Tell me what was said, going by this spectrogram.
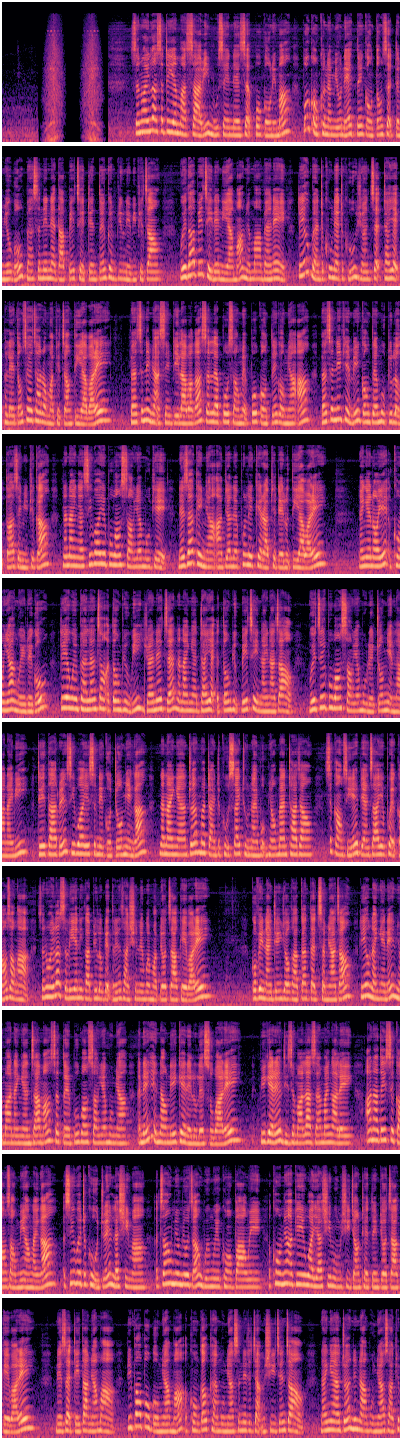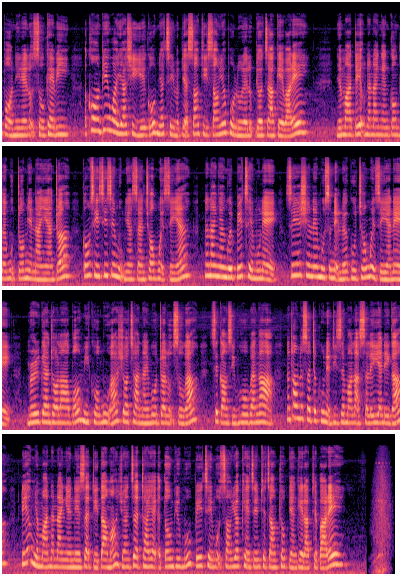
ဇန်နဝါရီလ17ရက်မှစပြီးမူဆယ်နယ်ဆက်ပို့ကုန်တွေမှာပို့ကုန်9မျိုးနဲ့သွင်းကုန်32မျိုးကိုဗန်စနစ်နဲ့သာပေးချေတင်သွင်းခွင့်ပြုနေပြီဖြစ်ကြောင်းငွေသားပေးချေတဲ့နေရာမှာမြန်မာဘဏ်နဲ့တရုတ်ဘဏ်တစ်ခုနဲ့တစ်ခုရွန်ချက်ဓာတ်ရိုက်ဖလှယ်သုံးဆွဲကြတော့မှာဖြစ်ကြောင်းသိရပါဗျ။ ဗန်စနစ်များအဆင်ပြေလာပါကဆက်လက်ပို့ဆောင်မဲ့ပို့ကုန်သွင်းကုန်များအားဗန်စနစ်ဖြင့်ပင်ကုန်သွယ်မှုပြုလုပ်သွားစေမည်ဖြစ်ကနှစ်နိုင်ငံစီးပွားရေးပူးပေါင်းဆောင်ရွက်မှုဖြင့်နေဆက်ဂိတ်များအားပြန်လည်ဖွင့်လှစ်ခဲ့တာဖြစ်တယ်လို့သိရပါဗျ။နိုင်ငံတော်ရဲ့အခွန်ရငွေတွေကိုတရားဝင်ဗန်လန်းကြောင်းအသုံးပြုပြီးရွမ်နဲ့ကျန်နှစ်နိုင်ငံဓာတ်ရိုက်အသုံးပြုပေးချေနိုင်တာကြောင့် ငွေကြေးပူးပေါင်းဆောင်ရွက်မှုတွေတိုးမြင့်လာနိုင်ပြီးဒေတာတွင်စီးပွားရေးစနစ်ကိုတိုးမြင့်ကနှစ်နိုင်ငံအတွက်မှတ်တိုင်တစ်ခုစိုက်ထူနိုင်ဖို့မျှော်မှန်းထားကြောင်းစစ်ကောင်စီရဲ့ပြန်ကြားရေးဖွဲ့ခေါင်းဆောင်ကဇန်နဝါရီလ14ရက်နေ့ကပြုလုပ်တဲ့သတင်းစာရှင်းလင်းပွဲမှာပြောကြားခဲ့ပါတယ်။ COVID-19 ရောဂါကန့်သက်ချက်များကြောင့်တရုတ်နိုင်ငံနဲ့မြန်မာနိုင်ငံကြားမှာဆက်သွယ်ပူးပေါင်းဆောင်ရွက်မှုများအနေနဲ့နှောင့်နှေးခဲ့တယ်လို့လည်းဆိုပါတယ်။ ပြီးခဲ့တဲ့ဒီဇင်ဘာလဇန်ပိုင်းကလည်းအာနာသိန်းစစ်ကောင်ဆောင်မင်းအောင်လှိုင်ကအစည်းအဝေးတစ်ခုအတွင်းလက်ရှိမှာအကြောင်းမျိုးမျိုးကြောင့်ဝင်ငွေခွန်ပါဝင်အခွန်များအပြည့်အဝရရှိမှုမရှိကြောင်းထည့်သွင်းပြောကြားခဲ့ပါတယ်။နေဆက်ဒေတာများမှာပြည်ပပုဂ္ဂိုလ်များမှာအခွန်ကောက်ခံမှုများစနစ်တကျမရှိခြင်းကြောင့်နိုင်ငံအတွက်နစ်နာမှုများစွာဖြစ်ပေါ်နေတယ်လို့ဆိုခဲ့ပြီးအခွန်အပြည့်အဝရရှိရေးကိုမျက်ခြေမပြတ်စောင့်ကြည့်ဆောင်ရွက်ဖို့လိုတယ်လို့ပြောကြားခဲ့ပါတယ်။ မြန်မာတရုတ်နှစ်နိုင်ငံကုန်သွယ်မှုတိုးမြင့်နိုင်ရန်အတွက်ကုန်စည်စည်းစိမ်မှုမြန်ဆန်ချုံးဝှက်စေရန်နှစ်နိုင်ငံငွေပေးချေမှုနဲ့စီးရရှင်းလင်းမှုစနစ်လွယ်ကူချုံးဝှက်စေရန်နဲ့အမေရိကန်ဒေါ်လာပေါ်မိခိုမှုအားရှော့ချနိုင်ဖို့အတွက်လို့ဆိုကစစ်ကောင်စီဗဟိုဘဏ်က2021ခုနှစ်ဒီဇင်ဘာလ14ရက်နေ့ကတရုတ်မြန်မာနှစ်နိုင်ငံနယ်စပ်ဒေသမှာရွမ်ချက်ဓာတ်ရိုက်အသုံးပြုမှုပေးချေမှုဆောင်ရွက်ခဲ့ခြင်းဖြစ်ကြောင်းထုတ်ပြန်ခဲ့တာဖြစ်ပါတယ်။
